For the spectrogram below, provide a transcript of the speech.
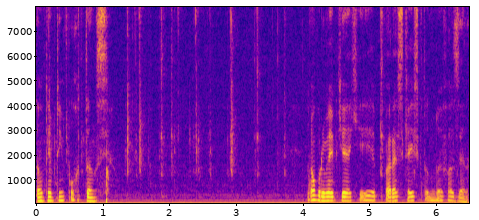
Então o tempo tem importância. Não, por meio porque aqui parece que é isso que todo mundo vai fazer, né?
